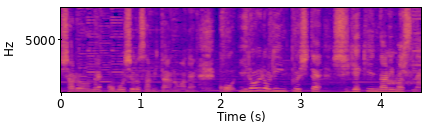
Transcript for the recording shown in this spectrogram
車両のね面白さみたいのがねこういろいろリンクして刺激になりますね。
